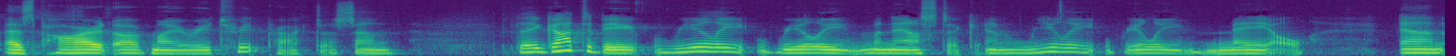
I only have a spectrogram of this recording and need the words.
as part of my retreat practice, and they got to be really, really monastic and really, really male. And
